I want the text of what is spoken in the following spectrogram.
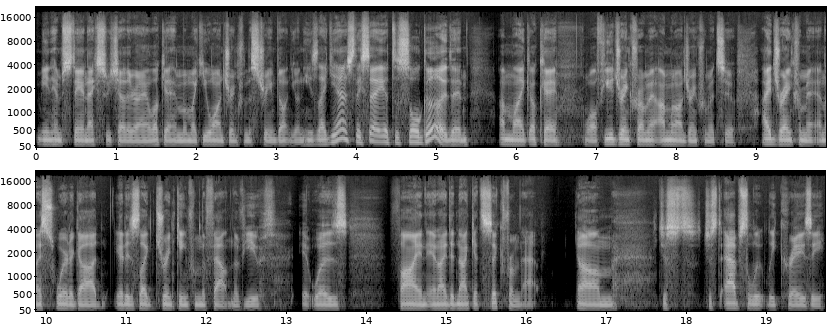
me and him stand next to each other, and I look at him. I'm like, "You want to drink from the stream, don't you?" And he's like, "Yes." They say it's so good, and I'm like, "Okay, well, if you drink from it, I'm gonna drink from it too." I drank from it, and I swear to God, it is like drinking from the fountain of youth. It was fine, and I did not get sick from that. Um, just, just absolutely crazy.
